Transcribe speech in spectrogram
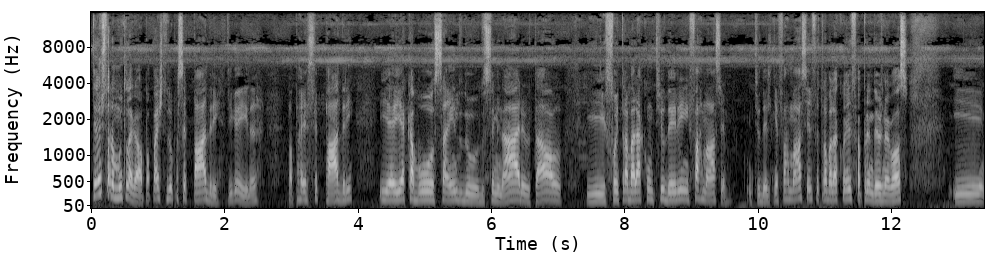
tem uma história muito legal. O papai estudou para ser padre, diga aí, né? Papai ia ser padre e aí acabou saindo do, do seminário e tal e foi trabalhar com o tio dele em farmácia. O tio dele tinha farmácia, ele foi trabalhar com ele, foi aprender os negócios. E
